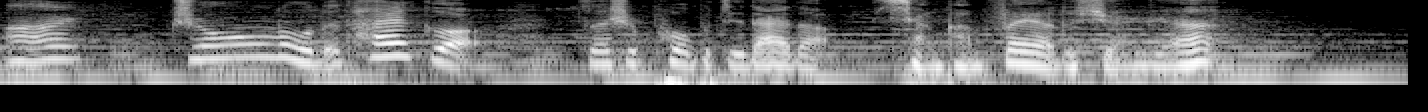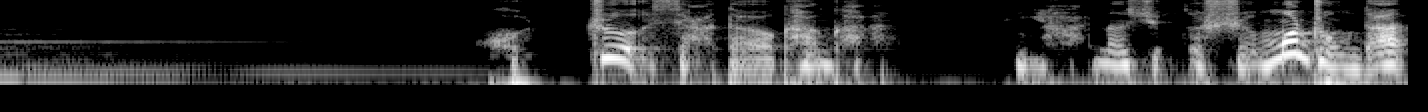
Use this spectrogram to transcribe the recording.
而中路的 Tiger 则是迫不及待的想看菲尔的选人。我这下倒要看看，你还能选择什么中单？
